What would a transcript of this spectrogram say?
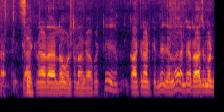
కాకినాడలో ఉంటున్నాం కాబట్టి కాకినాడ కిందే జిల్లా. అంటే రాజమండ్రి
